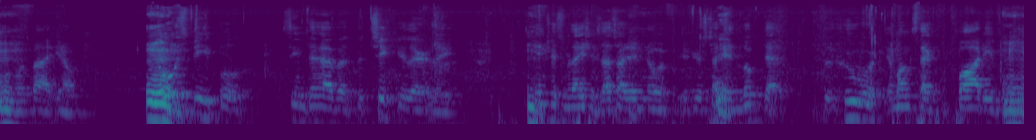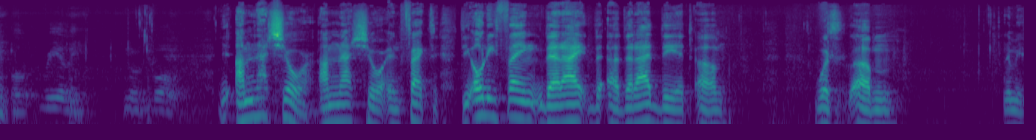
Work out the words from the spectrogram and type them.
Mhm. was by, you know, Mm. those people seem to have a particularly interesting relations. That's why I didn't know if, if your study had looked at who were amongst that body of Mhm. people really moved forward. I'm not sure. I'm not sure. In fact, the only thing that I uh, that I did um, was um, let me.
